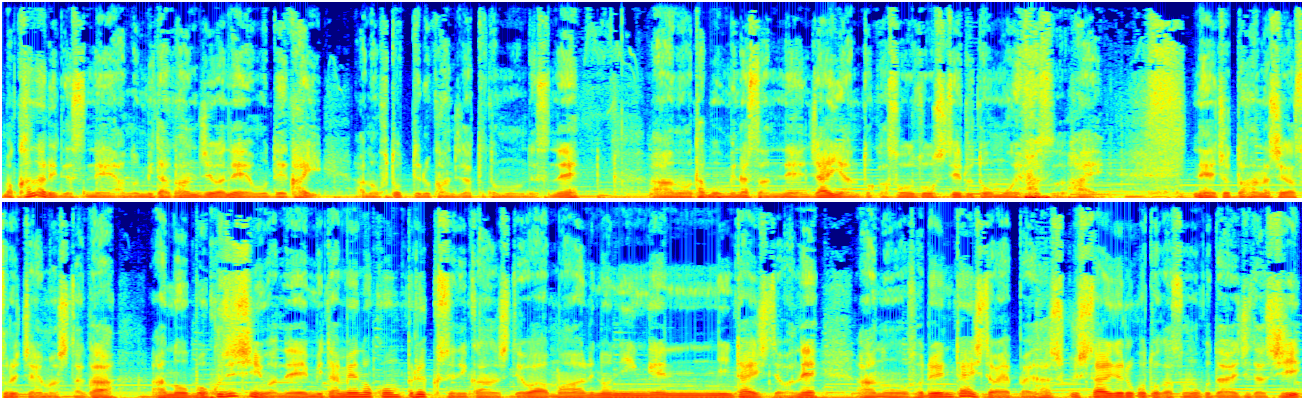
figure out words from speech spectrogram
まあ、かなりですね、あの見た感じがね、もうでかい、あの太ってる感じだったと思うんですね。あの、多分皆さんね、ジャイアンとか想像していると思います。はい。ね、ちょっと話がそれちゃいましたが、あの、僕自身はね、見た目のコンプレックスに関しては、周りの人間に対してはねあのそれに対してはやっぱ優しくしてあげることがすごく大事だし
